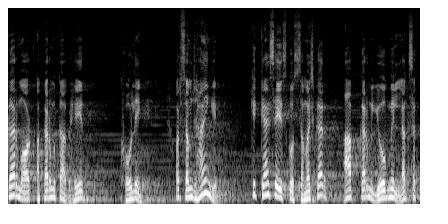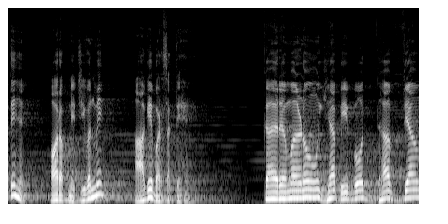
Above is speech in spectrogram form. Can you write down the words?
कर्म और अकर्म का भेद खोलेंगे और समझाएँगे। कि कैसे इसको समझकर आप कर्म योग में लग सकते हैं और अपने जीवन में आगे बढ़ सकते हैं। कर्मणो ह्यपि बोद्धव्यम।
